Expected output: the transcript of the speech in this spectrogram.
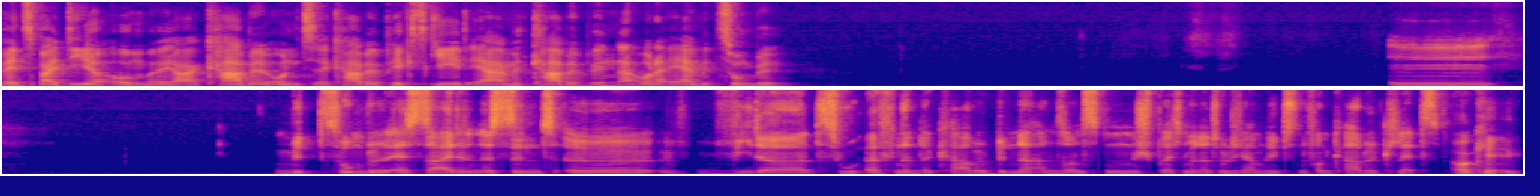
Wenn es bei dir um ja, Kabel und äh, Kabelpicks geht, eher mit Kabelbinder oder eher mit Zumbel? Mm, Mit Zumbel, es sei denn, es sind äh, wieder zu öffnende Kabelbinder. Ansonsten sprechen wir natürlich am liebsten von Kabelkletz. Okay,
